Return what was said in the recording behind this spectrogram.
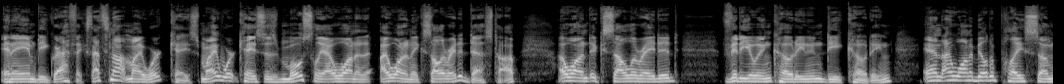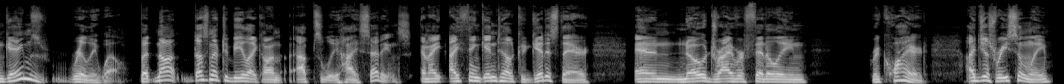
and AMD graphics. That's not my work case. My work case is mostly I want an, I want an accelerated desktop. I want accelerated video encoding and decoding, and I want to be able to play some games really well, but not, doesn't have to be like on absolutely high settings. And I, I think Intel could get us there and no driver fiddling required. I just recently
